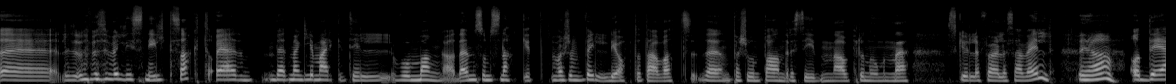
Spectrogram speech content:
Eh, liksom, veldig snilt sagt. Og jeg bet meg egentlig merke til hvor mange av dem som snakket, var så veldig opptatt av at den personen på andre siden av pronomene skulle føle seg vel. Ja. Og det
